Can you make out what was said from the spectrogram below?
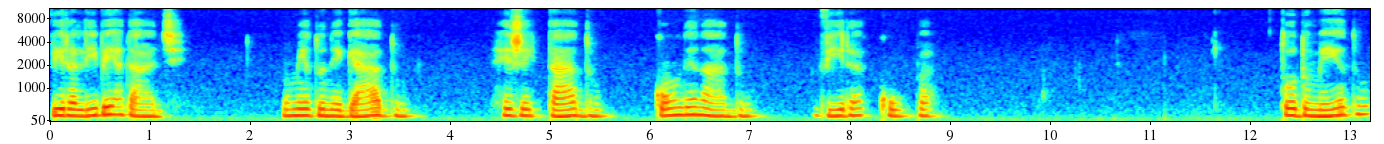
vira liberdade. O medo negado, rejeitado, condenado, vira culpa. Todo medo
